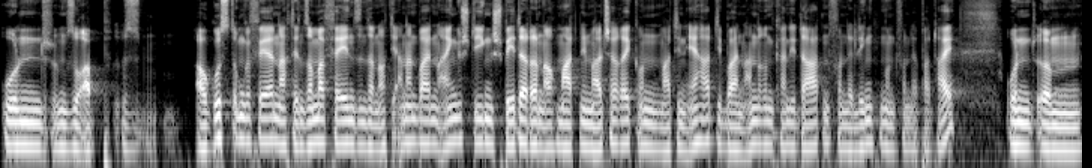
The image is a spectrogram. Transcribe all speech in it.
Und ähm, so ab August ungefähr, nach den Sommerferien, sind dann auch die anderen beiden eingestiegen. Später dann auch Martin Malczarek und Martin Erhardt, die beiden anderen Kandidaten von der Linken und von der Partei. Und ähm,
